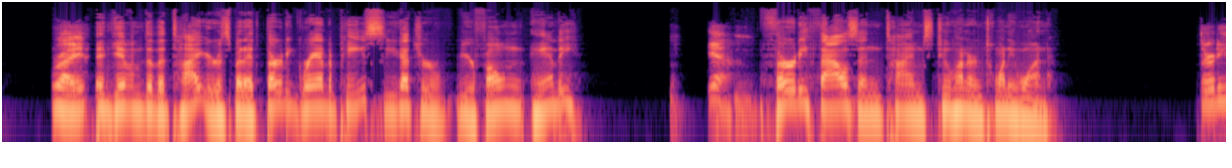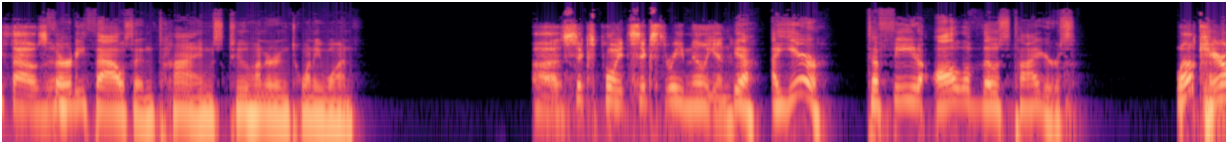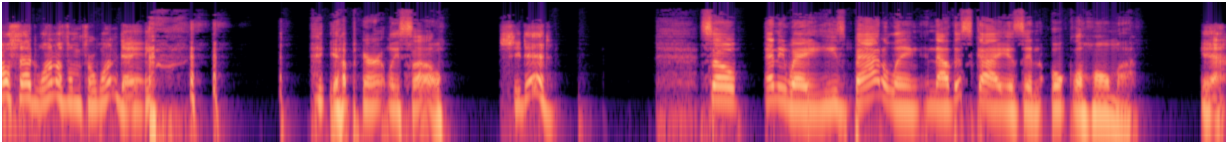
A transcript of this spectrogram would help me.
right. and give them to the tigers. But at thirty grand a piece, you got your your phone handy. Yeah. Thirty thousand times two hundred and twenty one. 30,000. Thirty thousand times two hundred and twenty one. Uh, 6.63 million. Yeah, a year to feed all of those tigers. Well, Carol fed one of them for one day. Yeah, apparently so. she did. So, anyway, he's battling. Now, this guy is in Oklahoma, Yeah.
